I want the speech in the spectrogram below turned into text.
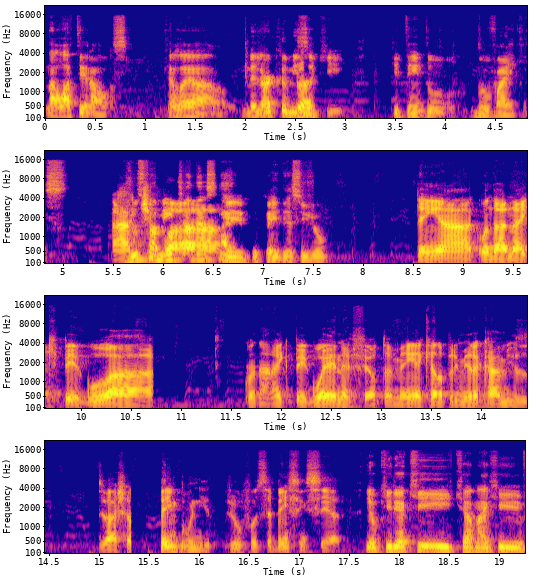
na lateral, assim. Aquela é a melhor camisa que, que tem do, do Vikings. Ah, Justamente tipo, a dessa época aí desse jogo. Tem a. Quando a Nike pegou a. Quando a Nike pegou a NFL também, aquela primeira camisa, eu acho bem bonita, viu? Vou ser bem sincero. E eu queria que, que a Nike.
